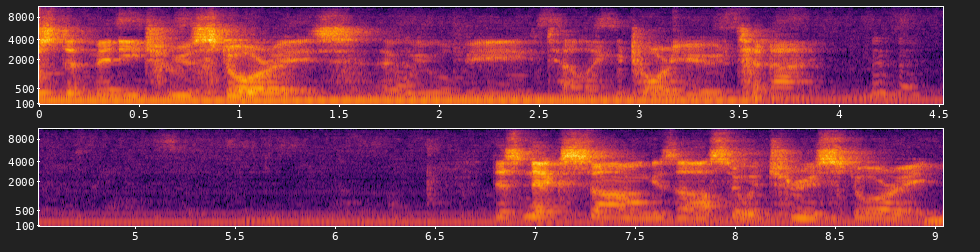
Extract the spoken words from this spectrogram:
first of many true stories that we will be telling to you tonight. This next song is also a true story.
